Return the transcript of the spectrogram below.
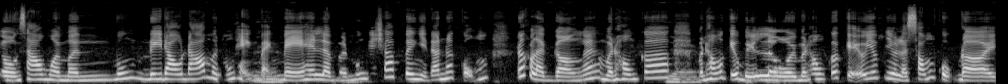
trường xong rồi mình muốn đi đâu đó mình muốn hẹn ừ. bạn bè hay là mình muốn đi shopping gì đó nó cũng rất là gần á mình không có yeah. mình không có kiểu bị lười mình không có kiểu giống như là sống cuộc đời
